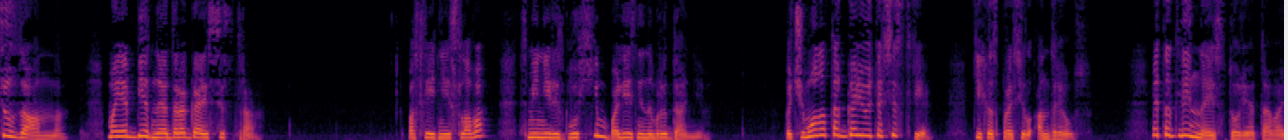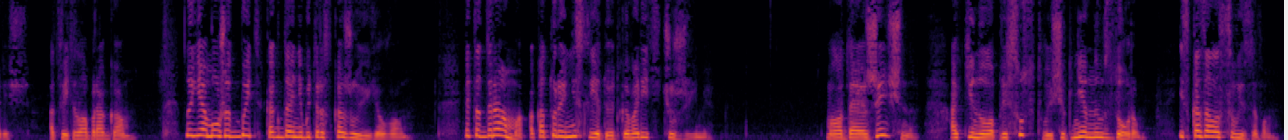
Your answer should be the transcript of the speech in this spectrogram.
Сюзанна, моя бедная дорогая сестра». Последние слова сменились глухим, болезненным рыданием. «Почему она так горюет о сестре?» – тихо спросил Андреус. «Это длинная история, товарищ», – ответил Абрагам. «Но я, может быть, когда-нибудь расскажу ее вам. Это драма, о которой не следует говорить с чужими». Молодая женщина окинула присутствующих гневным взором и сказала с вызовом.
